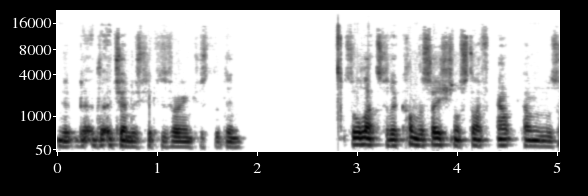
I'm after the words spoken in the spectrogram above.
you know, Agendashift is very interested in. So all that sort of conversational stuff, outcomes,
